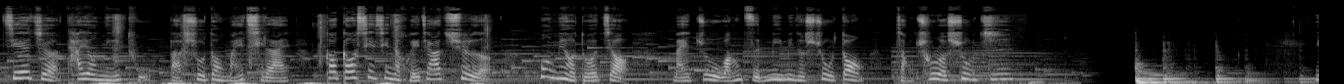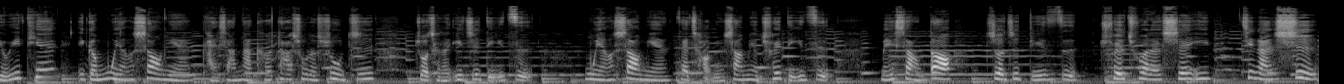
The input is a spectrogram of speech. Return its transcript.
接着，他用泥土把树洞埋起来，高高兴兴地回家去了。过没有多久，埋住王子秘密的树洞长出了树枝。有一天，一个牧羊少年砍下那棵大树的树枝，做成了一支笛子。牧羊少年在草原上面吹笛子，没想到这支笛子吹出来的声音竟然是：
